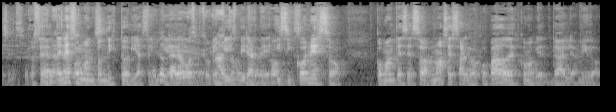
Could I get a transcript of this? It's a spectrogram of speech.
sí, sí. O sea, tenés un montón de historias en que, que hablamos hace un en rato. que inspirarte. Y si con eso, como antecesor, no haces algo copado, es como que dale, amigo,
